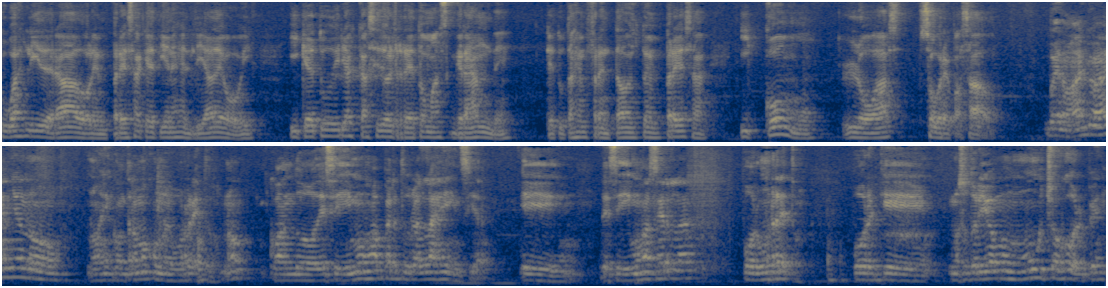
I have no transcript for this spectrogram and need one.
tú has liderado la empresa que tienes el día de hoy y qué tú dirías que ha sido el reto más grande que tú te has enfrentado en tu empresa y cómo lo has sobrepasado. Bueno, año a año nos, nos encontramos con nuevos retos, ¿no? Cuando decidimos aperturar la agencia, eh, decidimos hacerla por un reto, porque nosotros llevamos muchos golpes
